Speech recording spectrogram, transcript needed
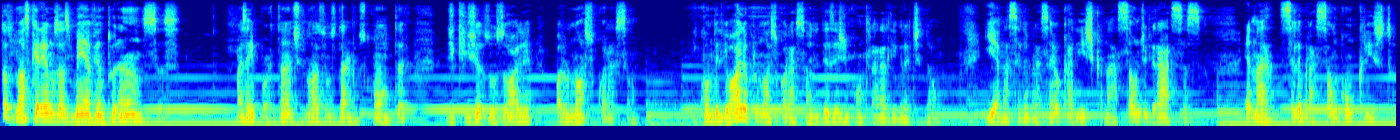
todos nós queremos as bem-aventuranças, mas é importante nós nos darmos conta de que Jesus olha para o nosso coração. E quando ele olha para o nosso coração, ele deseja encontrar ali gratidão. E é na celebração eucarística, na ação de graças, é na celebração com Cristo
